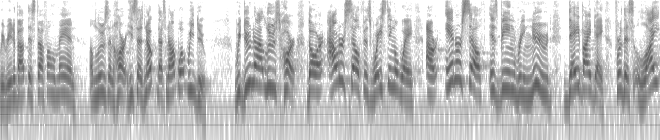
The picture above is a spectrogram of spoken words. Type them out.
We read about this stuff, oh man, I'm losing heart. He says, nope, that's not what we do. We do not lose heart. Though our outer self is wasting away, our inner self is being renewed day by day. For this light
